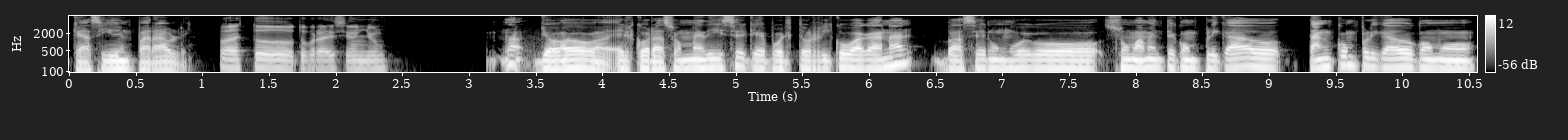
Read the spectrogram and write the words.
que ha sido imparable. ¿Cuál es tu, tu predicción, Jun? No, yo, el corazón me dice que Puerto Rico va a ganar. Va a ser un juego sumamente complicado, tan complicado como,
